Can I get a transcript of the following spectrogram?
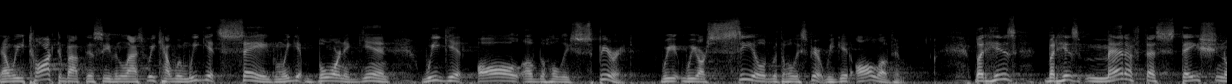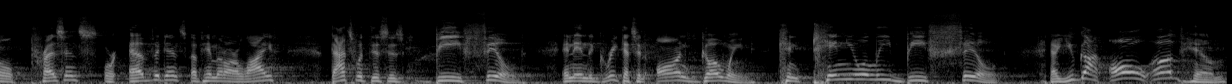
Now, we talked about this even last week how when we get saved, when we get born again, we get all of the Holy Spirit. We, we are sealed with the Holy Spirit. We get all of Him. But his, but his manifestational presence or evidence of Him in our life, that's what this is be filled. And in the Greek, that's an ongoing, continually be filled. Now, you got all of Him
